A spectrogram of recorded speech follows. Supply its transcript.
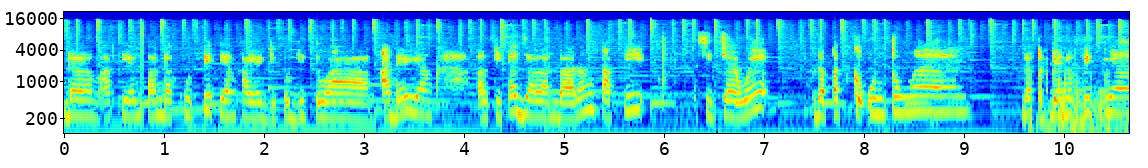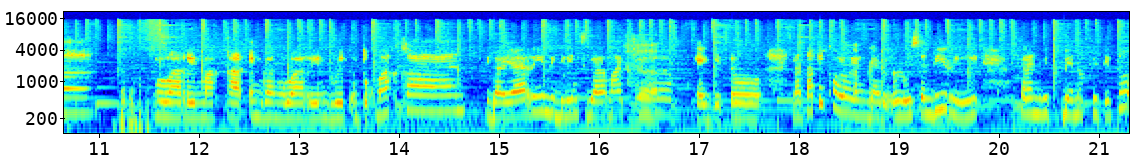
dalam artian tanda kutip yang kayak gitu-gituan. Ada yang eh, kita jalan bareng tapi si cewek dapat keuntungan. dapat benefitnya ngeluarin makan eh enggak ngeluarin duit untuk makan dibayarin dibeliin segala macem kayak gitu nah tapi kalau yang dari lu sendiri friend with benefit itu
